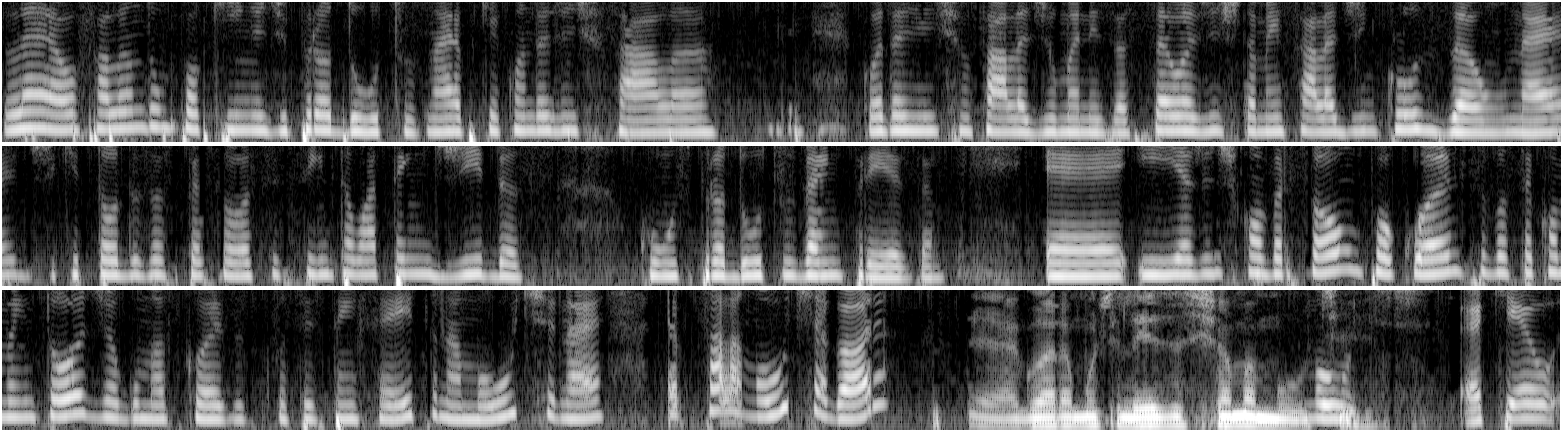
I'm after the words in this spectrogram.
Léo, falando um pouquinho de produtos, né? Porque quando a gente fala quando a gente fala de humanização, a gente também fala de inclusão, né? De que todas as pessoas se sintam atendidas com os produtos da empresa. É, e a gente conversou um pouco antes, você comentou de algumas coisas que vocês têm feito na Multi, né? É, fala Multi agora? É, agora a Multilaser se chama Multi. Multi. É que eu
